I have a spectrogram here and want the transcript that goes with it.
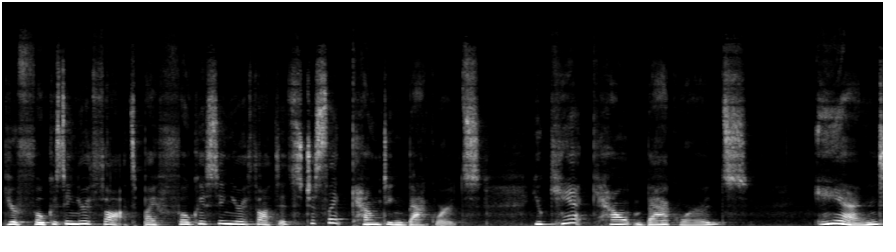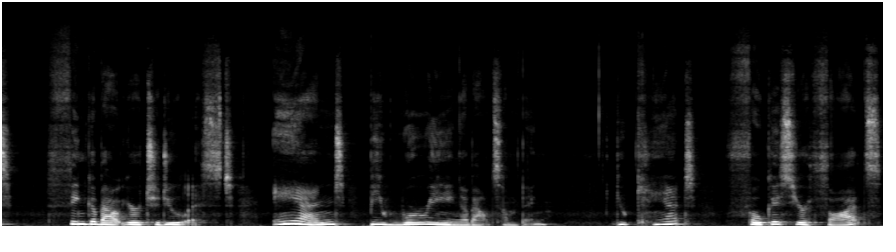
You're focusing your thoughts. By focusing your thoughts, it's just like counting backwards. You can't count backwards and think about your to do list and be worrying about something. You can't focus your thoughts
